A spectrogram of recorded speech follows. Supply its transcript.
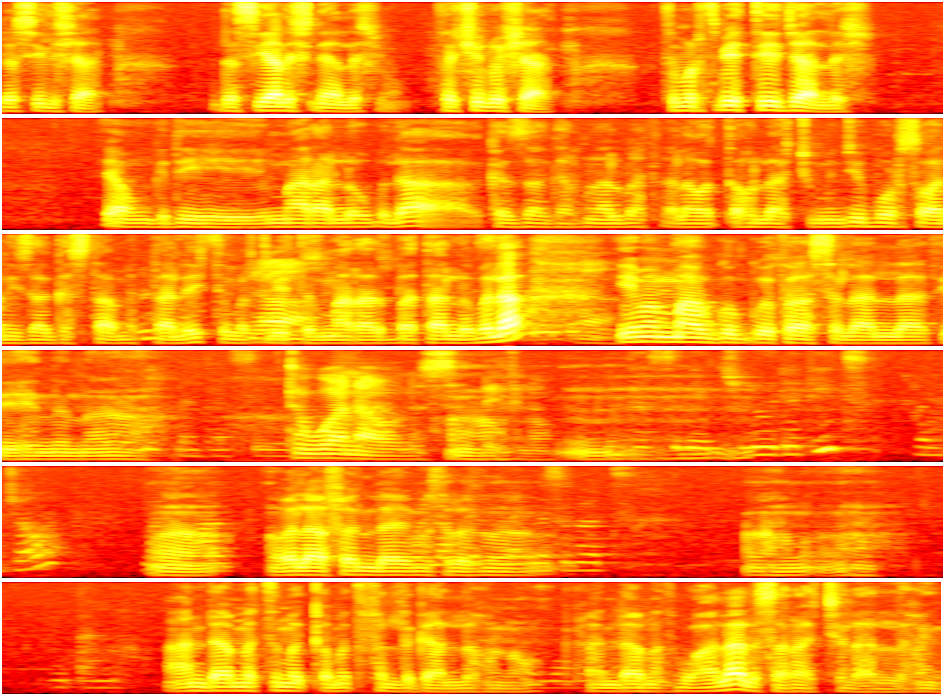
ደስ ይልሻል? ደስ እያለሽ ነው ያለሽው፣ ተችሎሻል፣ ትምህርት ቤት ትሄጃለሽ። ያው እንግዲህ እማራለሁ ብላ ከዛ ጋር ምናልባት አላወጣሁላችሁም እንጂ ቦርሳዋን ይዛ ገዝታ መታለች። ትምህርት ቤት እማራበታለሁ ብላ የመማር ጉጉቷ ስላላት ይህንን ትወናውንስ እንዴት ነው? ወላፈን ላይ መስረት አንድ አመት መቀመጥ ፈልጋለሁ ነው። ከአንድ አመት በኋላ ልሰራ እችላለሁኝ።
